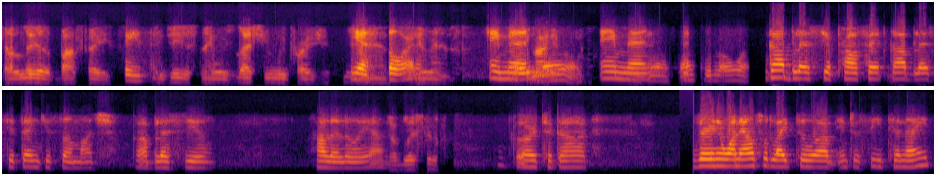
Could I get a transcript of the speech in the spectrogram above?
shall live by faith. faith. In Jesus' name, we bless you, we praise you. Yes, Lord. Amen. Amen. Amen. Amen. Thank you, Lord. God bless you, prophet. God bless you. Thank you so much. God bless you. Hallelujah. God bless you. Glory to God. Is there anyone else would like to um, intercede tonight?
